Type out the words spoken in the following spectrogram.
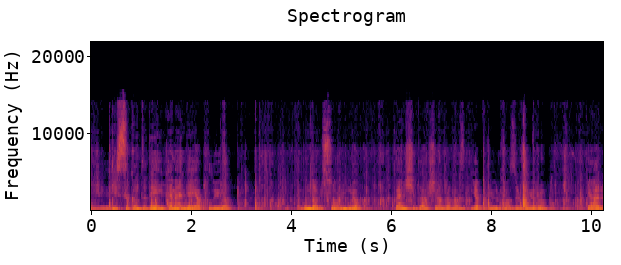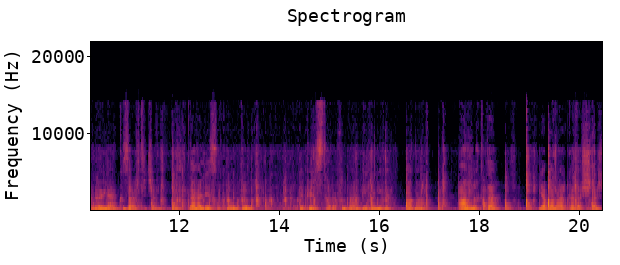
E, Hiç sıkıntı değil. Hemen de yapılıyor. Bunda bir sorun yok. Ben şimdi akşamdan haz- yapıyorum, hazırlıyorum. Yarın öğlen kızartacağım. Daha lezzetli olduğu hepiniz tarafından biliniyor. Ama anlıkta yapan arkadaşlar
